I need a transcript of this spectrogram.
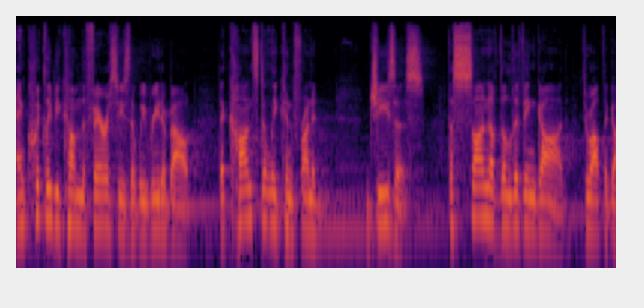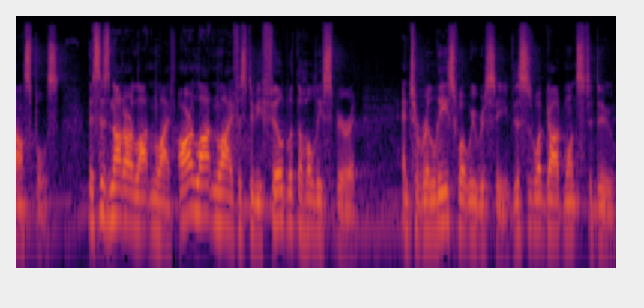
and quickly become the Pharisees that we read about that constantly confronted Jesus, the Son of the living God, throughout the Gospels. This is not our lot in life. Our lot in life is to be filled with the Holy Spirit and to release what we receive. This is what God wants to do.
